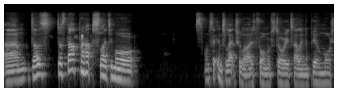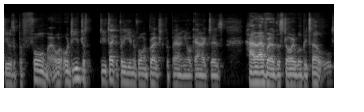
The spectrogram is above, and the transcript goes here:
Um, does does that perhaps slightly more, I want to say, intellectualized form of storytelling appeal more to you as a performer, or, or do you just do you take a pretty uniform approach to preparing your characters, however the story will be told?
